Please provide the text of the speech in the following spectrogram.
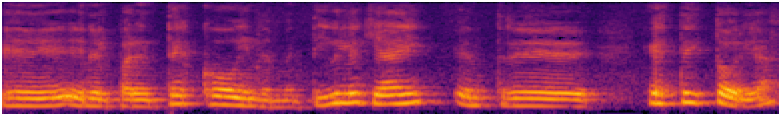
eh, en el parentesco indesmentible que hay entre esta historia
